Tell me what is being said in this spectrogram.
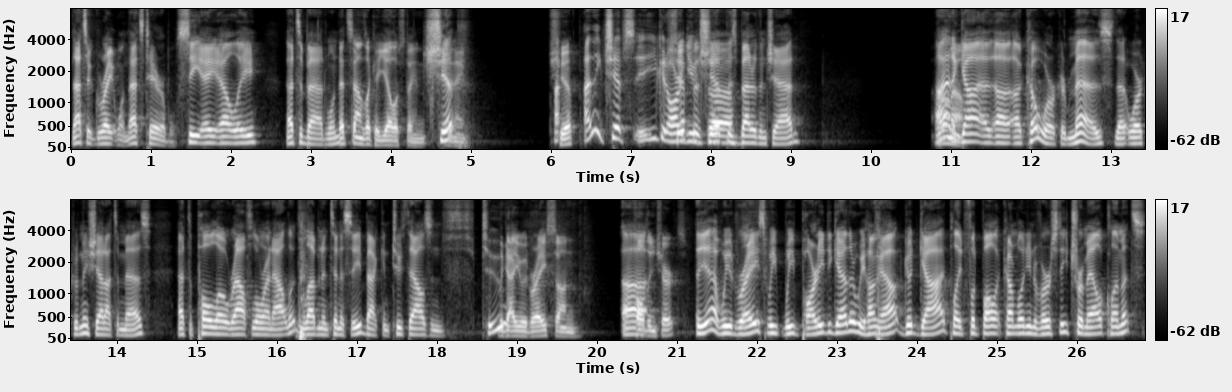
That's a great one. That's terrible. C A L E. That's a bad one. That sounds like a Yellowstone Chip? name. Chip. I think Chip's. You could argue is, Chip uh, is better than Chad. I I, had don't a guy, a, a coworker, Mez, that worked with me. Shout out to Mez at the Polo Ralph Lauren outlet in Lebanon, Tennessee, back in 2002. the guy you would race on folding shirts. Yeah, we would race. We we partied together. We hung out. Good guy. Played football at Cumberland University. Tremel Clements,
